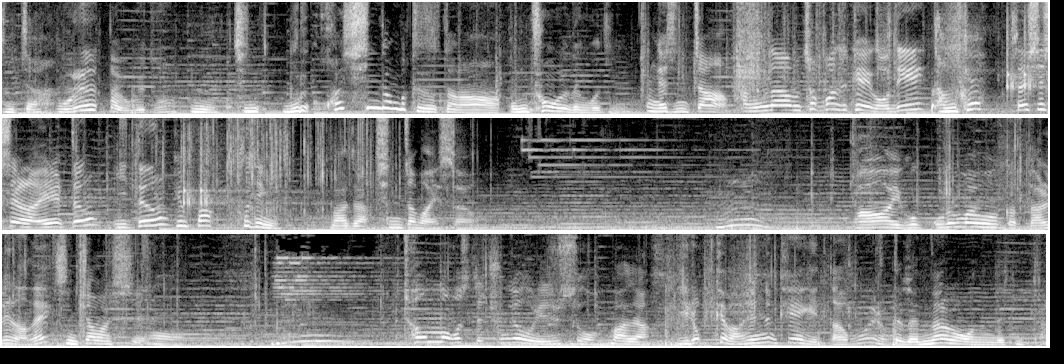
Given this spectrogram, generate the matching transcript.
진짜. 오래됐다 여기도 응. 진, 우리 훨씬 전부터 했었잖아. 엄청 오래된 거지. 근데 진짜 강남 첫 번째 케이크 어디? 당캐? 셀시셀라 1등? 2등? 퀸팍 푸딩. 맞아. 진짜 맛있어요. 음. 아, 이거 오랜만에 먹으니까 난리 나네? 진짜 맛있지. 어. 처음 먹었을 때 충격을 잊을 수가 없네. 맞아. 이렇게 맛있는 케이크 있다고? 그때 맨날 먹었는데, 진짜.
